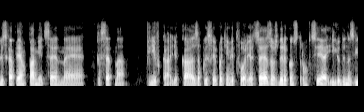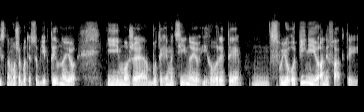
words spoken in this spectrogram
людська пам'ять це не касетна плівка, яка записує, потім відтворює. Це завжди реконструкція, і людина, звісно, може бути суб'єктивною і може бути емоційною і говорити свою опінію, а не факти.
